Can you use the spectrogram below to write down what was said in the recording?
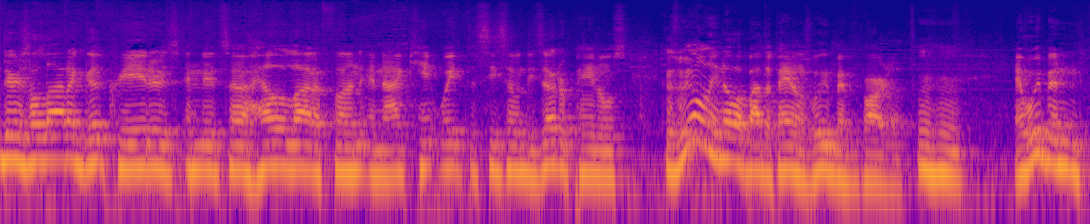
There's a lot of good creators, and it's a hell of a lot of fun. And I can't wait to see some of these other panels because we only know about the panels we've been part of, mm-hmm. and we've been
